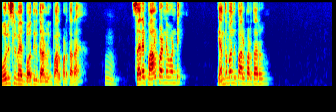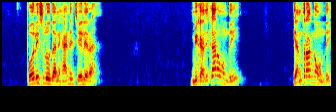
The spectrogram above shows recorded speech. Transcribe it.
పోలీసుల మీద భౌతిక దాడులకు పాల్పడతారా? సరే పాల్పడినివ్వండి. ఎంతమంది పాల్పడతారు? పోలీసులు దాన్ని హ్యాండిల్ చేయలేరా? మీకు అధికారం ఉంది యంత్రాంగం ఉంది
